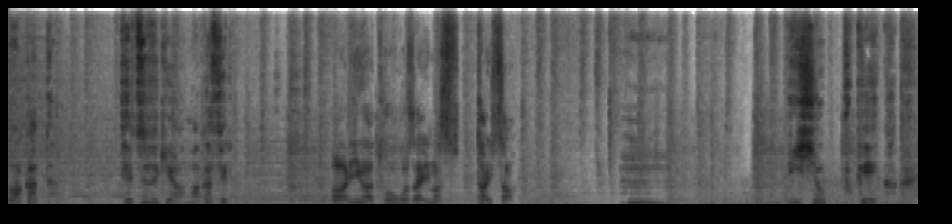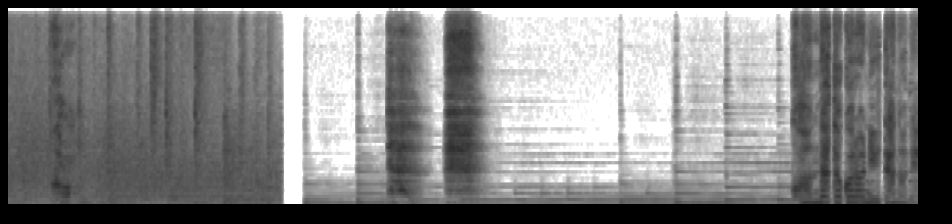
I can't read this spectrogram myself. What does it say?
分かった。手続きは任せる。ありがとうございます大佐。うん。ビショップ計画かこんなところにいたのね。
